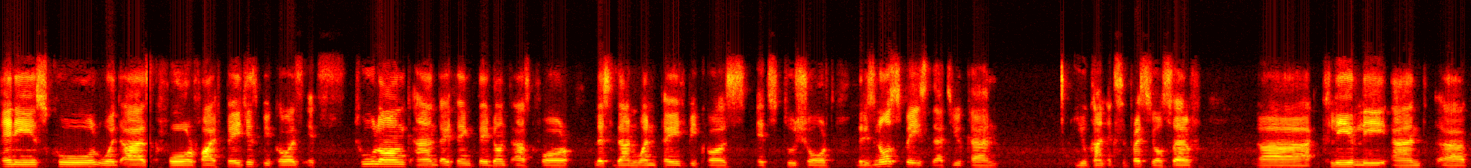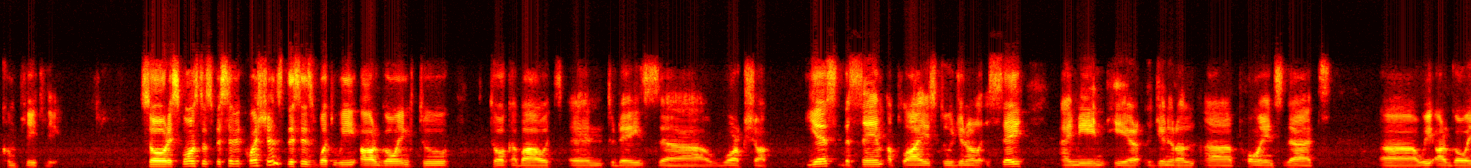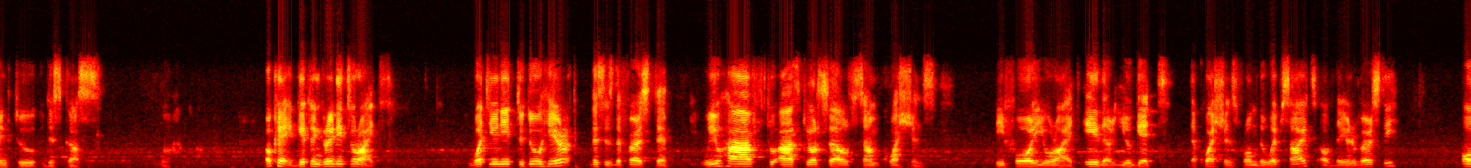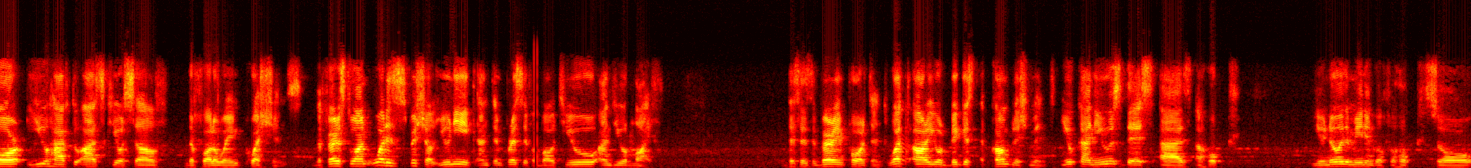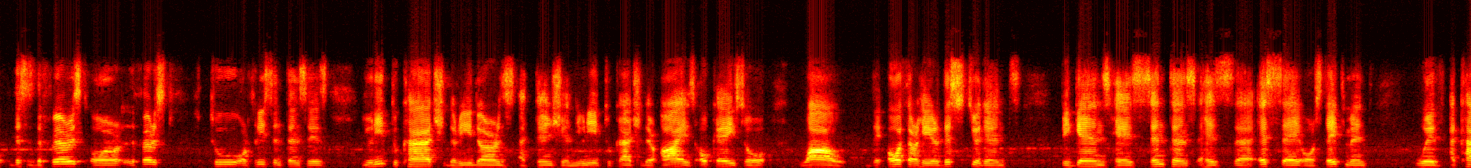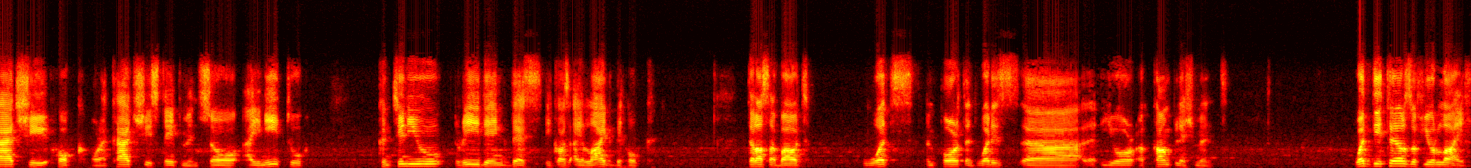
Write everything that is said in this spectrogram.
any school would ask four or five pages because it's too long and i think they don't ask for less than one page because it's too short. There is no space that you can you can express yourself uh, clearly and uh, completely. So response to specific questions, this is what we are going to talk about in today's uh, workshop. Yes, the same applies to general essay. I mean here the general uh, points that uh, we are going to discuss. Okay, getting ready to write. What you need to do here, this is the first step you have to ask yourself some questions before you write. Either you get the questions from the website of the university, or you have to ask yourself the following questions. The first one, what is special, unique, and impressive about you and your life? This is very important. What are your biggest accomplishments? You can use this as a hook you know the meaning of a hook. So this is the first or the first two or three sentences. You need to catch the reader's attention. You need to catch their eyes. Okay, so wow, the author here, this student begins his sentence, his uh, essay or statement with a catchy hook or a catchy statement. So I need to continue reading this because I like the hook tell us about what's important, what is uh, your accomplishment, what details of your life,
